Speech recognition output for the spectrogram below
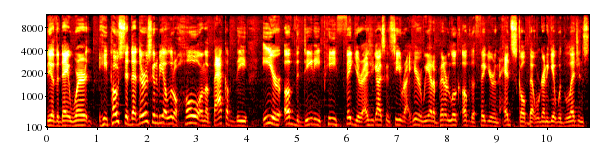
the other day where he posted that there is going to be a little hole on the back of the ear of the DDP figure. As you guys can see right here, we had a better look of the figure and the head sculpt that we're going to get with Legends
